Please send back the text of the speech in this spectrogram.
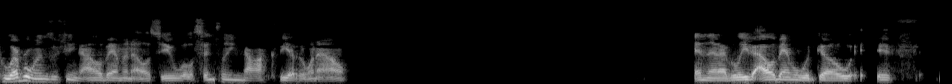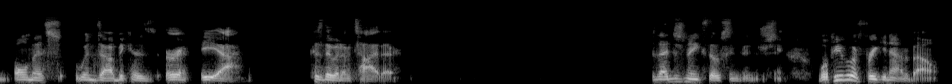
whoever wins between Alabama and LSU will essentially knock the other one out, and then I believe Alabama would go if Ole Miss wins out because, or yeah, because they would have a tie there. That just makes those things interesting. What people are freaking out about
